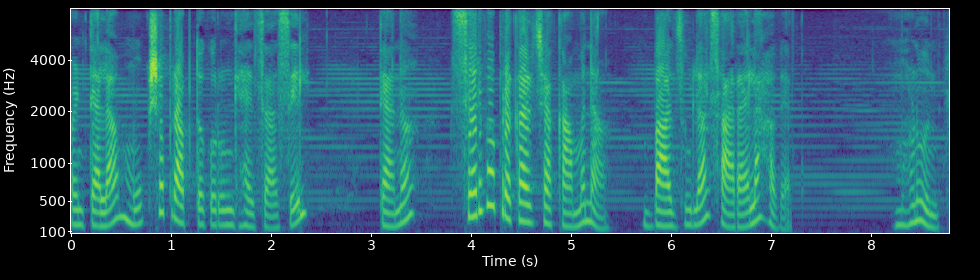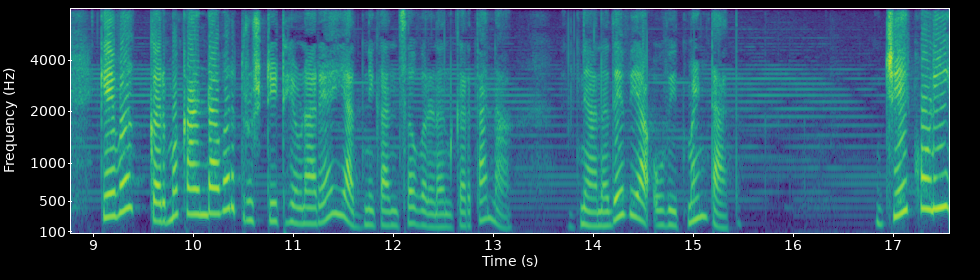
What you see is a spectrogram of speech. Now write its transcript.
पण त्याला मोक्ष प्राप्त करून घ्यायचा असेल त्यानं सर्व प्रकारच्या कामना बाजूला सारायला हव्यात. म्हणून केवळ कर्मकांडावर दृष्टी ठेवणाऱ्या याज्ञिकांचं वर्णन करताना ज्ञानदेव या ओवीत म्हणतात जे कोणी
